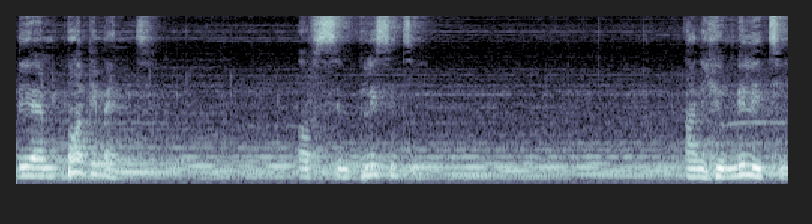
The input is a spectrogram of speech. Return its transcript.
The embodiment of simplicity and humility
